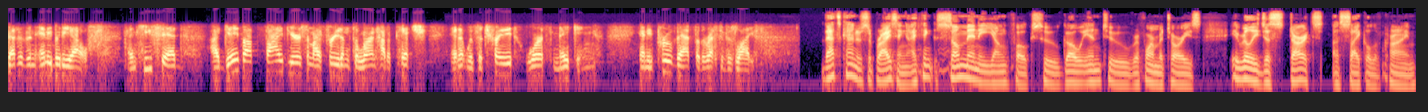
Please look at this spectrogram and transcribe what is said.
better than anybody else. And he said, I gave up five years of my freedom to learn how to pitch, and it was a trade worth making and he proved that for the rest of his life. That's kind of surprising. I think so many young folks who go into reformatories, it really just starts a cycle of crime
